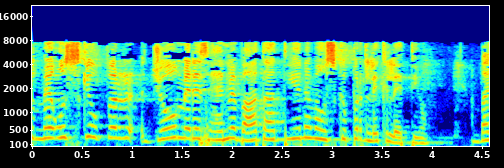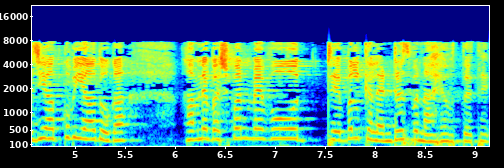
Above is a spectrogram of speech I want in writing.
तो मैं उसके ऊपर, जो मेरे जहन में बात आती है ना, मैं उसके ऊपर लिख लेती हूँ। बाजी, आपको भी याद होगा, हमने बचपन में वो टेबल कैलेंडर्स बनाए होते थे।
